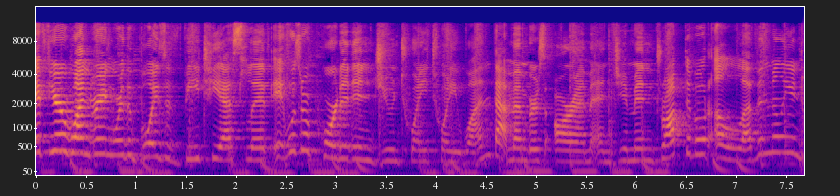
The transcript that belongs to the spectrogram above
If you're wondering where the boys of BTS live, it was reported in June 2021 that members RM and Jimin dropped about $11 million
